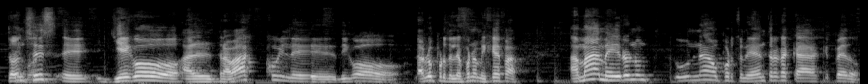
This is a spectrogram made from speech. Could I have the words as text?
Entonces, eh, llego al trabajo y le digo, hablo por teléfono a mi jefa. Amá, me dieron una oportunidad de entrar acá, ¿qué pedo?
